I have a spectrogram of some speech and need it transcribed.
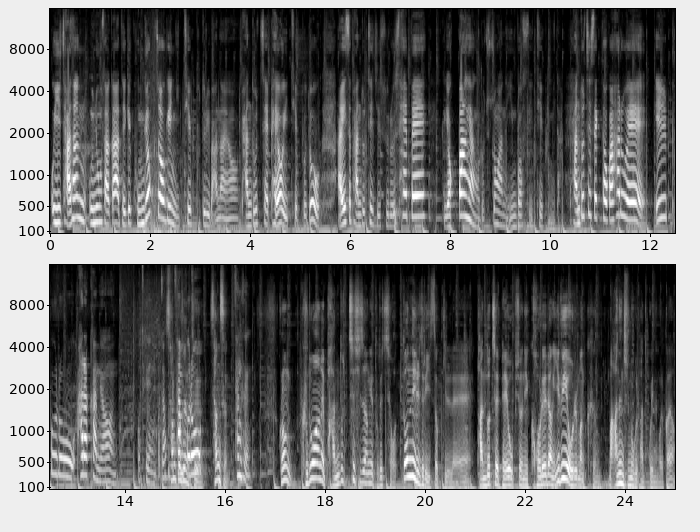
어, 이 자산 운용사가 되게 공격적인 ETF들이 많아요. 반도체 베어 ETF도 아이스 반도체 지수를 3배 그 역방향으로 추종하는 인버스 ETF입니다. 반도체 섹터가 하루에 1% 하락하면 어떻게 되는 거죠? 3% 상승. 상승. 그럼 그동안의 반도체 시장에 도대체 어떤 일들이 있었길래 반도체 베어 옵션이 거래량 1위에 오를 만큼 많은 주목을 받고 있는 걸까요?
